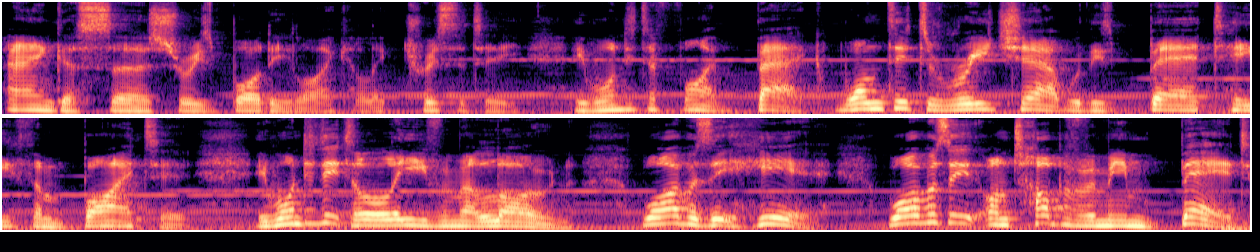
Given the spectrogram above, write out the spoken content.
Anger surged through his body like electricity. He wanted to fight back, wanted to reach out with his bare teeth and bite it. He wanted it to leave him alone. Why was it here? Why was it on top of him in bed?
